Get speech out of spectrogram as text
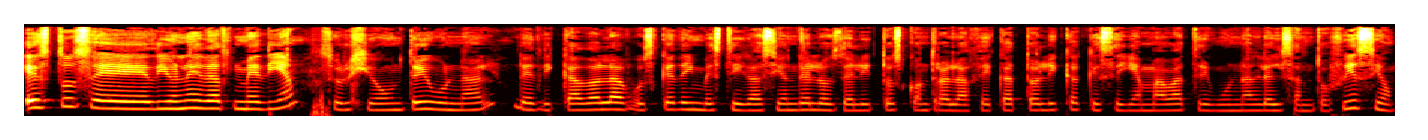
Esto se dio en la Edad Media, surgió un tribunal dedicado a la búsqueda e investigación de los delitos contra la fe católica que se llamaba Tribunal del Santo Oficio.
